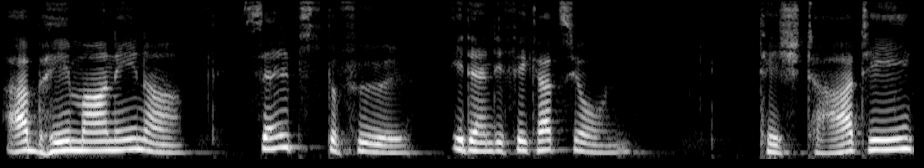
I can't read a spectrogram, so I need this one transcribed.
Abhimanena. Selbstgefühl. Identifikation. Tishtati,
